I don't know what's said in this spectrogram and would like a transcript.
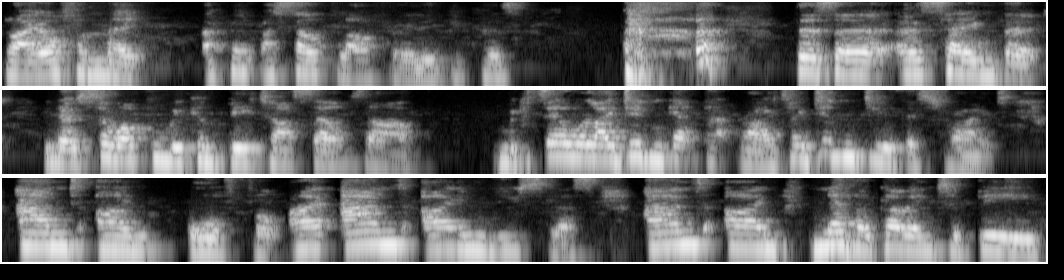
And I often make, I make myself laugh really because there's a, a saying that, you know, so often we can beat ourselves up we could say, oh, well, I didn't get that right. I didn't do this right. And I'm awful. I, and I'm useless. And I'm never going to be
